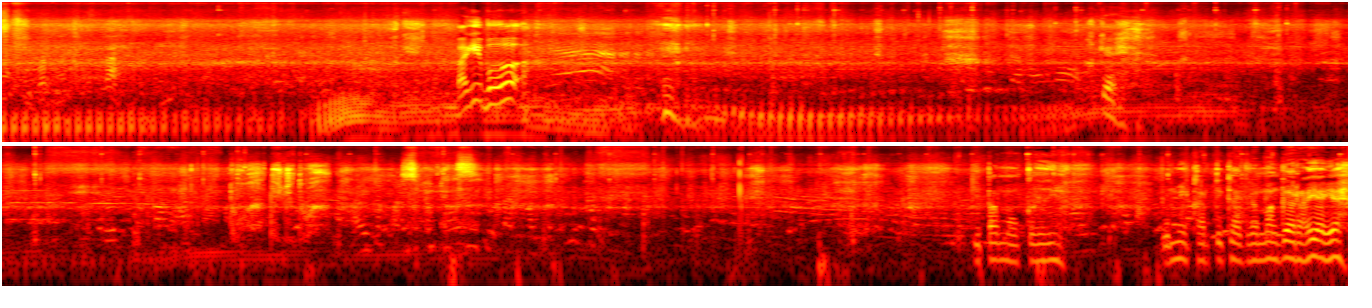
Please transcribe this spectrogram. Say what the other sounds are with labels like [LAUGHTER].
Pagi Bu. Oke. Sembilan belas. Kita mau keliling Bumi Kartika Dramaga ya.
